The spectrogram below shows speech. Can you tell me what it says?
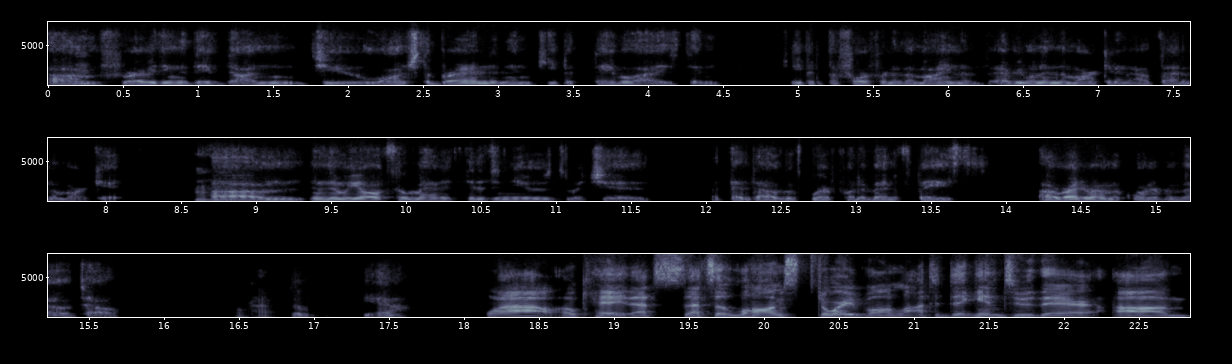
um, mm. for everything that they've done to launch the brand and then keep it stabilized and keep it at the forefront of the mind of everyone in the market and outside of the market. Mm-hmm. Um, and then we also manage Citizen News, which is a 10,000 square foot event space uh, right around the corner from the hotel. Okay. So, yeah. Wow. Okay. That's that's a long story, Vaughn. A lot to dig into there. Um,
